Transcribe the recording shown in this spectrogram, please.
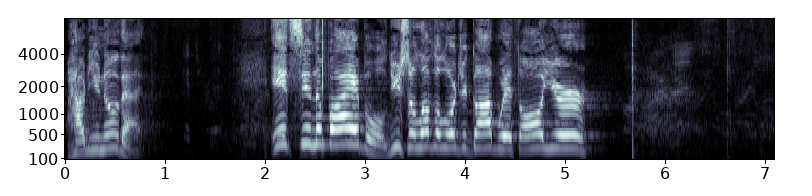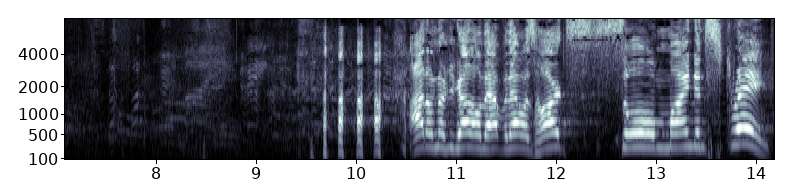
How do you know that? It's in the Bible. You shall love the Lord your God with all your I don't know if you got all that, but that was heart, soul, mind, and strength.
